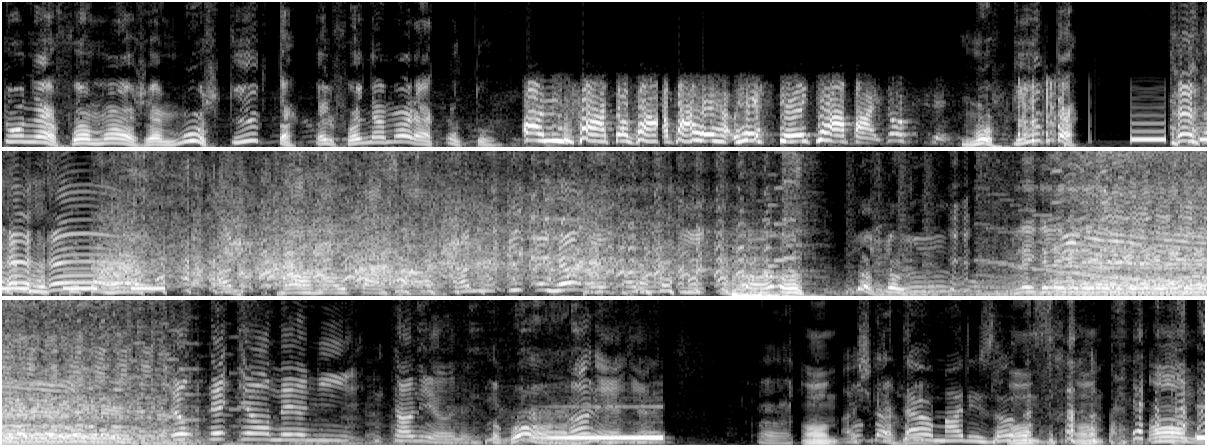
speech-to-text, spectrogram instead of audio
tu não é famosa mosquita? Ele foi namorar com tu. Ah, não vá, vá, vá, re- respeite, rapaz. Mosquita? Forma o casal. Liga, liga, liga, liga, liga, liga, liga, liga. Eu tenho a maneira de italiana. Agora? Maneira. Homem. Acho que até a Marizona Homem, homem. Homem.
